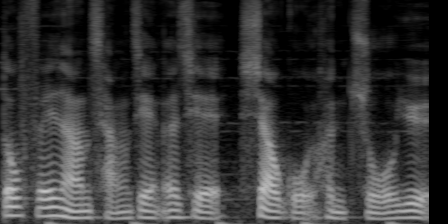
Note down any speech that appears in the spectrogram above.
都非常常见，而且效果很卓越。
